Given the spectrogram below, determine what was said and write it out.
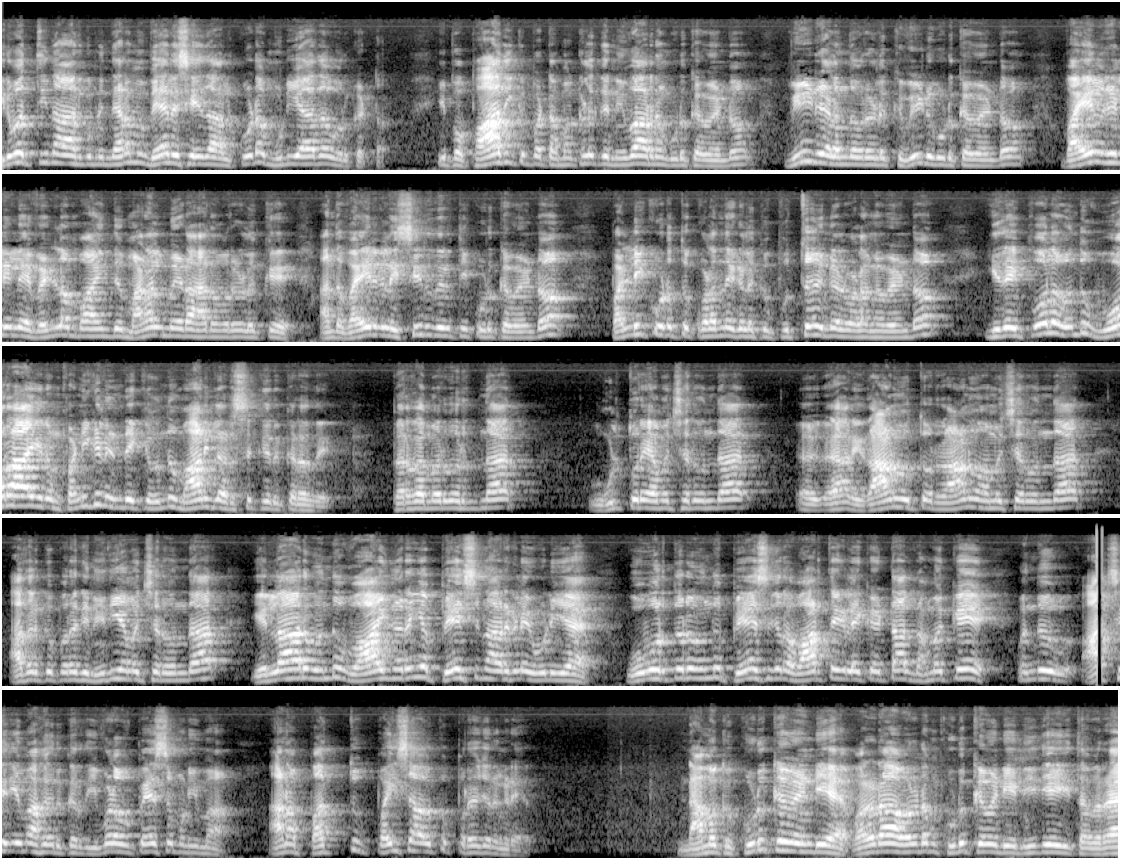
இருபத்தி நான்கு மணி நேரமும் வேலை செய்தால் கூட முடியாத ஒரு கட்டம். இப்போ பாதிக்கப்பட்ட மக்களுக்கு நிவாரணம் கொடுக்க வேண்டும் வீடு இழந்தவர்களுக்கு வீடு கொடுக்க வேண்டும் வயல்களிலே வெள்ளம் பாய்ந்து மணல் மேடானவர்களுக்கு அந்த வயல்களை சீர்திருத்தி கொடுக்க வேண்டும் பள்ளிக்கூடத்து குழந்தைகளுக்கு புத்தகங்கள் வழங்க வேண்டும். இதை போல வந்து ஓராயிரம் பணிகள் இன்றைக்கு வந்து மாநில அரசுக்கு இருக்கிறது. பிரதமர் இருந்தார் உள்துறை அமைச்சர் வந்தார் யார்? இராணுவத்துறை இராணுவ அமைச்சர் வந்தார் அதற்கு பிறகு நிதியமைச்சர் வந்தார். எல்லாரும் வந்து வாய் நிறைய பேசினார்களே ஒழிய ஒவ்வொருத்தரும் வந்து பேசுகிற வார்த்தைகளை கேட்டால் நமக்கே வந்து ஆச்சரியமாக இருக்கிறது. இவ்வளவு பேச முடியுமா? ஆனா பத்து பைசாவுக்கு பிரயோஜனம் கிடையாது. நமக்கு கொடுக்க வேண்டிய வருடா வருடம் கொடுக்க வேண்டிய நிதியை தவிர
